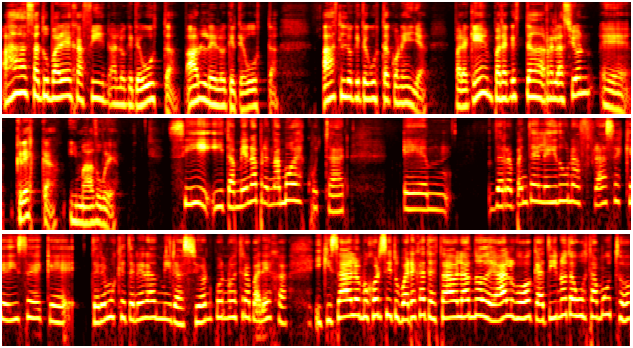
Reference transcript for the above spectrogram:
Haz a tu pareja afín a lo que te gusta, hable lo que te gusta, haz lo que te gusta con ella. ¿Para qué? Para que esta relación eh, crezca y madure. Sí, y también aprendamos a escuchar. Em, de repente he leído unas frases que dice que tenemos que tener admiración por nuestra pareja. Y quizás a lo mejor si tu pareja te está hablando de algo que a ti no te gusta mucho,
